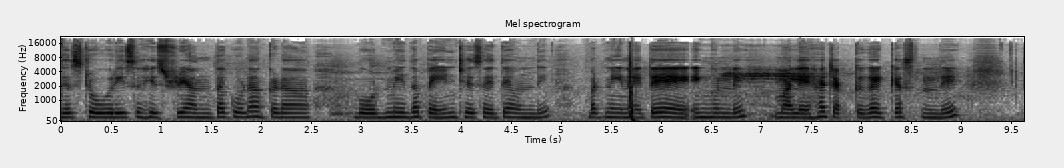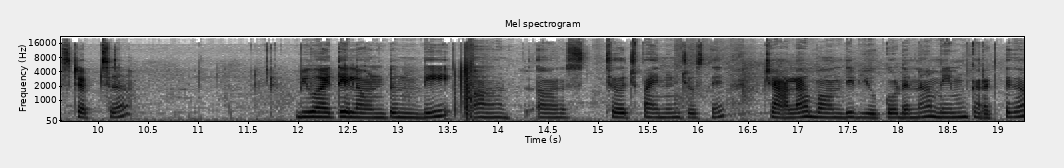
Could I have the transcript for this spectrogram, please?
ద స్టోరీస్ హిస్టరీ అంతా కూడా అక్కడ బోర్డు మీద పెయింట్ చేసి అయితే ఉంది. బట్ నేనైతే ఇంగుండి మా లేహ చక్కగా ఎక్కేస్తుంది స్టెప్స్. వ్యూ అయితే ఇలా ఉంటుంది. చర్చ్ పైనుంచి చూస్తే చాలా బాగుంది వ్యూ కూడా మేము కరెక్ట్గా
